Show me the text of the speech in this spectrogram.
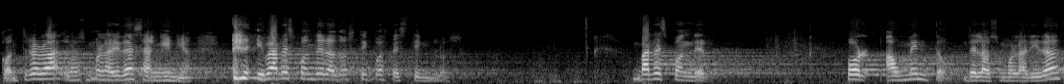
controla la osmolaridad sanguínea y va a responder a dos tipos de estímulos. Va a responder por aumento de la osmolaridad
